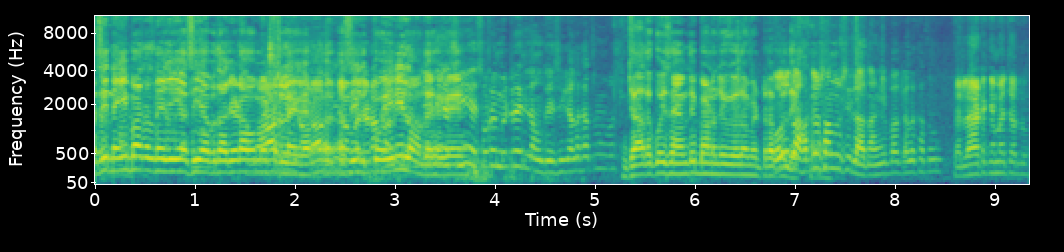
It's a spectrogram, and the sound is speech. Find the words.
ਅਸੀਂ ਨਹੀਂ ਬਦਲਦੇ ਜੀ ਅਸੀਂ ਆਪਦਾ ਜਿਹੜਾ ਉਹ ਮੀਟਰ ਲੈ ਗਏ ਅਸੀਂ ਕੋਈ ਨਹੀਂ ਲਾਉਂਦੇ ਹੈਗੇ। ਅਸੀਂ ਛੋਟੇ ਮੀਟਰ ਹੀ ਲਾਉਂਦੇ ਸੀ ਗੱਲ ਖਤਮ ਬਸ ਜਦ ਕੋਈ ਸਹਿਮਤੀ ਬਣ ਜਾਊਗੀ ਉਹਦਾ ਮੀਟਰ ਆਪਾਂ ਉਹ ਦੱਸ ਦਿਓ ਸਾਨੂੰ ਅਸੀਂ ਲਾ ਦਾਂਗੇ ਬਸ ਗੱਲ ਖਤਮ। ਫਿਰ ਲਾਈਟ ਕਿਵੇਂ ਚੱਲੂ?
